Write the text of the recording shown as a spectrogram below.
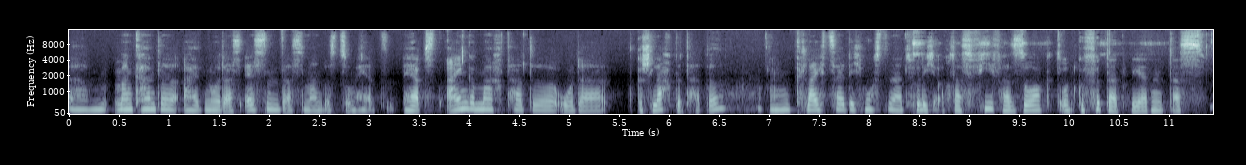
Ähm, man kannte halt nur das Essen, das man bis zum Herbst eingemacht hatte oder geschlachtet hatte. Und gleichzeitig musste natürlich auch das Vieh versorgt und gefüttert werden, das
